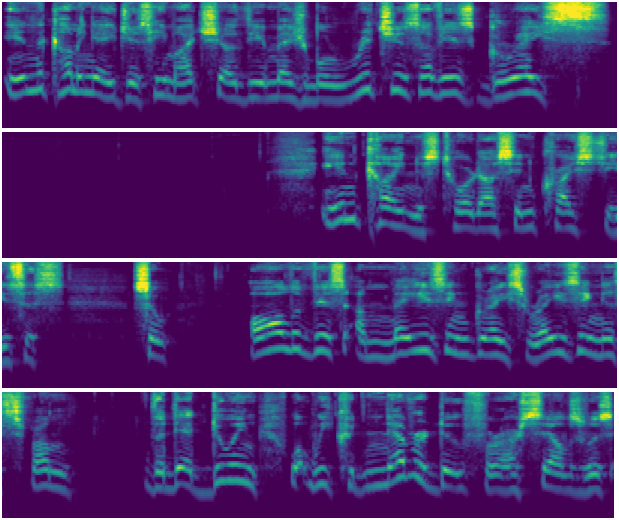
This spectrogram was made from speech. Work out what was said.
in the coming ages he might show the immeasurable riches of his grace in kindness toward us in Christ Jesus. So, all of this amazing grace raising us from the dead, doing what we could never do for ourselves, was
